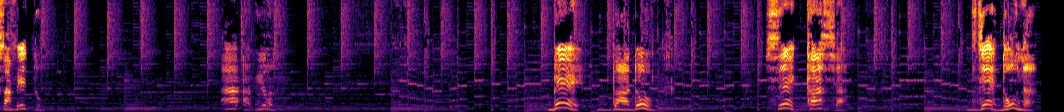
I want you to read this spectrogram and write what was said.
alfabeto. A, avión. B, balón. C, casa. D, dona.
